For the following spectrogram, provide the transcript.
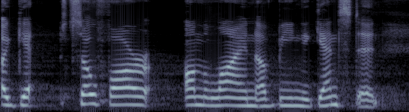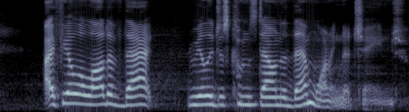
again so far on the line of being against it i feel a lot of that really just comes down to them wanting to change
